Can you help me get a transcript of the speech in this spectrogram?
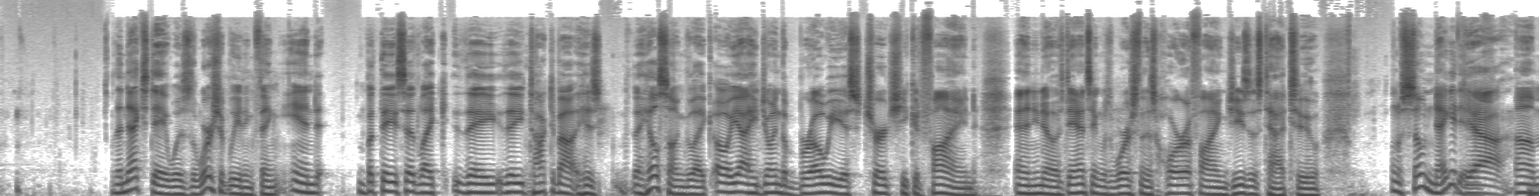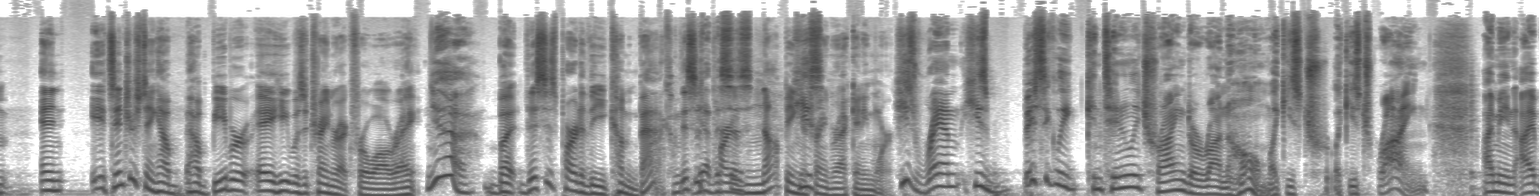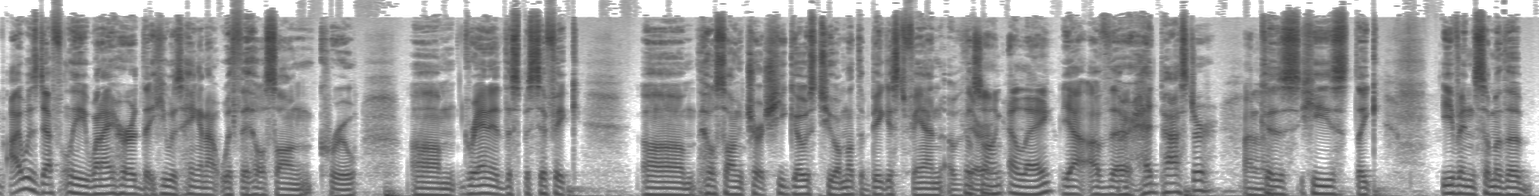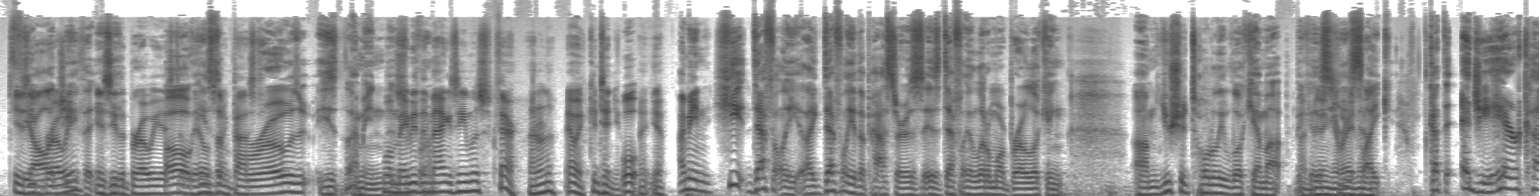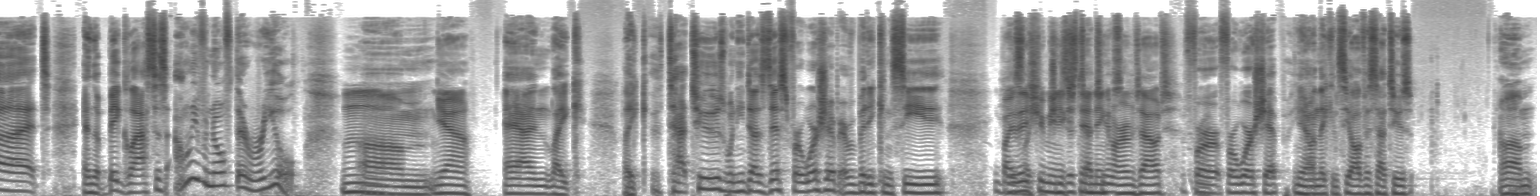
the next day was the worship leading thing, and but they said like they they talked about his the Hillsong like oh yeah he joined the broiest church he could find, and you know his dancing was worse than this horrifying Jesus tattoo. It was so negative. Yeah. Um, and it's interesting how how Bieber a he was a train wreck for a while, right? Yeah. But this is part of the coming back. This is yeah, this part is- of not being a train wreck anymore. He's ran. He's basically continually trying to run home. Like he's tr- like he's trying. I mean, I I was definitely when I heard that he was hanging out with the Hillsong crew. Um, granted, the specific um, Hillsong church he goes to, I'm not the biggest fan of their Hillsong L.A. Yeah, of their head pastor. I don't know. because he's like even some of the Is he theology broy? that Is he the broiest Oh, the he's the bros. He's. I mean, Well, maybe the magazine was fair. I don't know. Anyway, continue. Well, Uh, yeah. I mean, he definitely, like, definitely the pastor is, is definitely a little more bro looking. Um, you should totally look him up because it right he's like got the edgy haircut and the big glasses. I don't even know if they're real. Um, Yeah. and like like tattoos when he does this for worship, everybody can see. By his, this like, you mean Jesus extending arms out for for worship, you Yeah. know, and they can see all of his tattoos. Um,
